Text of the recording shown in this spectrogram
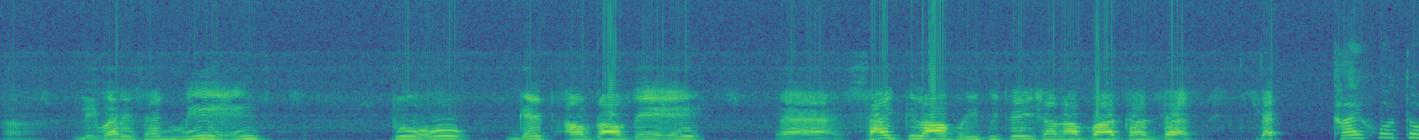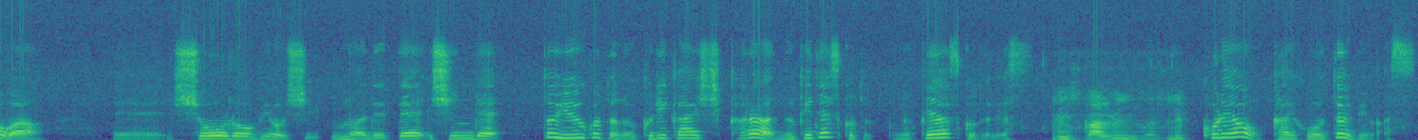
Uh, liberation means to get out of the uh, cycle of repetition of birth and death. That 解放とは、えー生老病死生まれて死んでということの繰り返しから抜け出すこと抜け出すことです。これを解放と呼びます。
